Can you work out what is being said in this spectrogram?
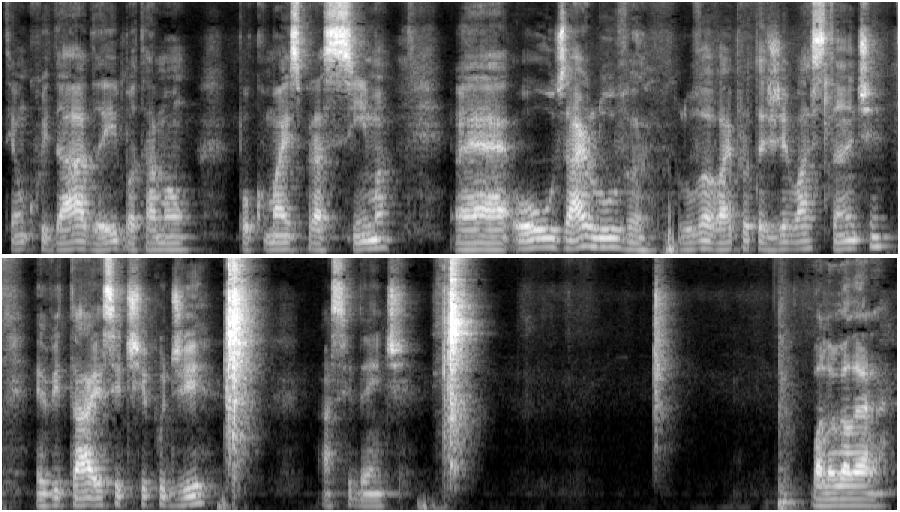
ter um cuidado aí, botar a mão um pouco mais para cima é, ou usar luva. Luva vai proteger bastante, evitar esse tipo de acidente. Valeu, galera!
